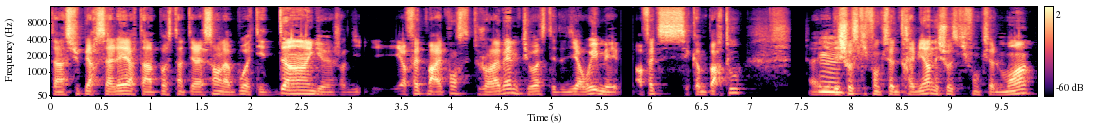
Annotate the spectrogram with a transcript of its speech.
t'as un super salaire, t'as un poste intéressant, la boîte est dingue. J'en dis, et en fait ma réponse c'est toujours la même, tu vois, c'était de dire oui, mais en fait c'est comme partout, euh, il y a des mmh. choses qui fonctionnent très bien, des choses qui fonctionnent moins.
